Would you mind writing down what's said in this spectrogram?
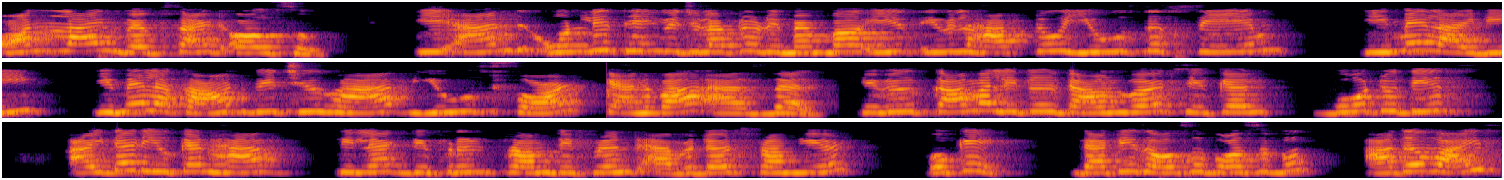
online website also. And only thing which you'll have to remember is you will have to use the same email ID, email account which you have used for Canva as well. You will come a little downwards. You can go to this. Either you can have select different from different avatars from here. Okay, that is also possible. Otherwise,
